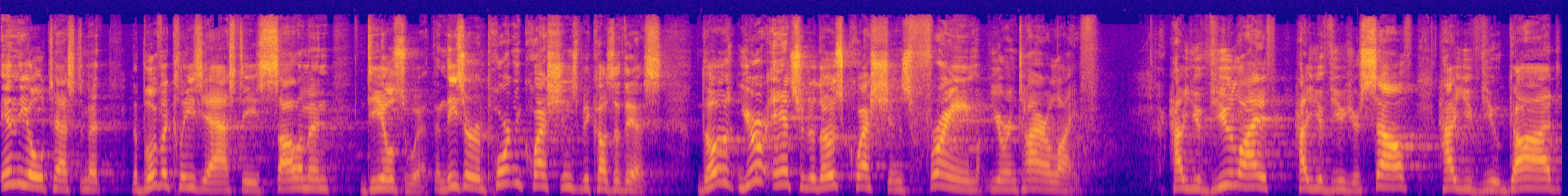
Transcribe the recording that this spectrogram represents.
in the Old Testament, the book of Ecclesiastes, Solomon deals with. And these are important questions because of this. Those, your answer to those questions frame your entire life. How you view life, how you view yourself, how you view God,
